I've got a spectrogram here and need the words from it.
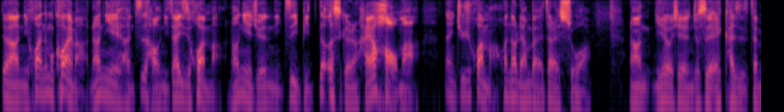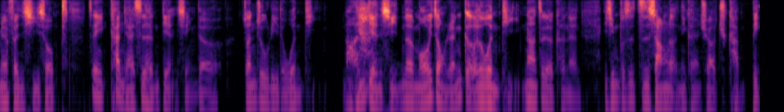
对啊，你换那么快嘛，然后你也很自豪，你在一直换嘛，然后你也觉得你自己比这二十个人还要好嘛，那你继续换嘛，换到两百个再来说啊。然后也有些人就是哎，开始在那边分析说，这看起来是很典型的专注力的问题，然后很典型的某一种人格的问题。那这个可能已经不是智商了，你可能需要去看病。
